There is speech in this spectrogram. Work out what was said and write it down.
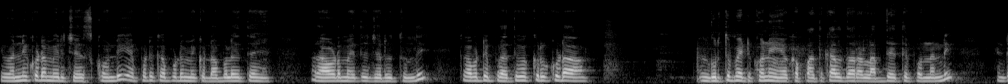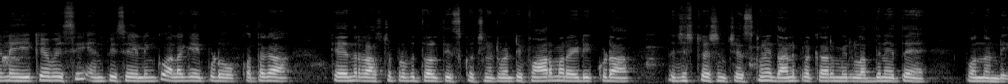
ఇవన్నీ కూడా మీరు చేసుకోండి. ఎప్పటికప్పుడు మీకు డబ్బులు అయితే రావడం అయితే జరుగుతుంది. కాబట్టి ప్రతి ఒక్కరు కూడా గుర్తుపెట్టుకొని ఈ యొక్క పథకాల ద్వారా లబ్ధి అయితే పొందండి. వెంటనే ఈకేవైసీ ఎన్పిసిఐ లింకు అలాగే ఇప్పుడు కొత్తగా కేంద్ర రాష్ట్ర ప్రభుత్వాలు తీసుకొచ్చినటువంటి ఫార్మర్ ఐడి కూడా రిజిస్ట్రేషన్ చేసుకుని దాని ప్రకారం మీరు లబ్ధిని అయితే పొందండి.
